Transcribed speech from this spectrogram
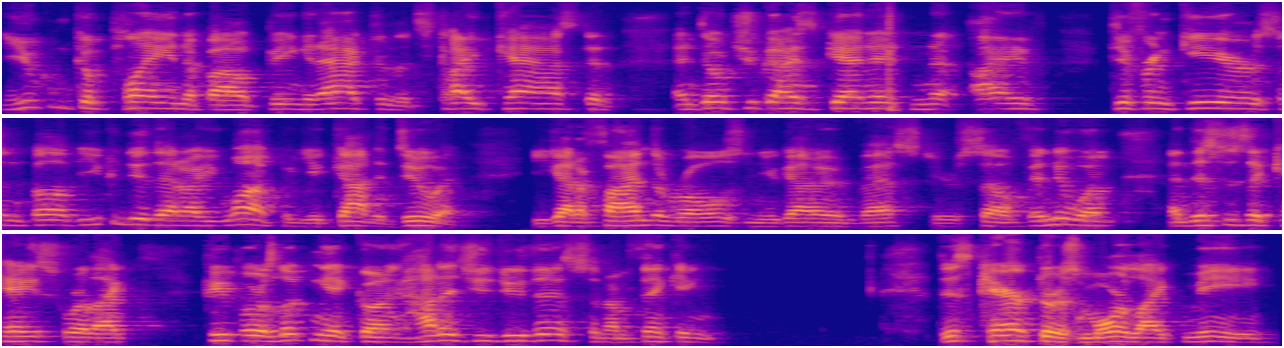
you can complain about being an actor that's typecast and and don't you guys get it? And i have different gears and blah, blah. you can do that all you want but you got to do it. You got to find the roles and you got to invest yourself into them and this is a case where like people are looking at going how did you do this? And i'm thinking this character is more like me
